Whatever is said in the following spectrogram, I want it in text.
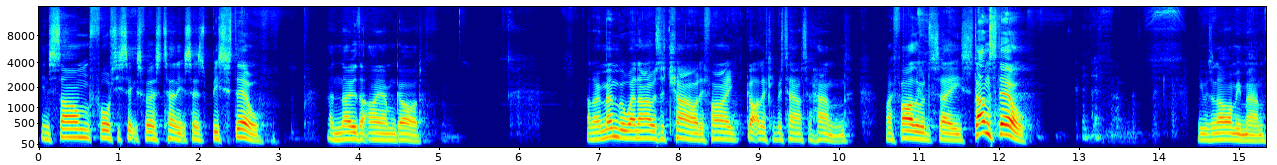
In Psalm 46, verse 10, it says, Be still and know that I am God. And I remember when I was a child, if I got a little bit out of hand, my father would say, Stand still. he was an army man.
